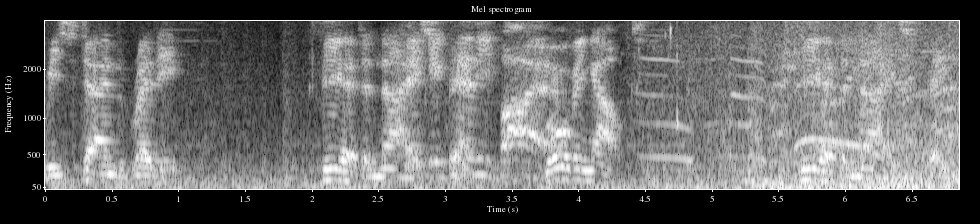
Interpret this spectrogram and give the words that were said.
We stand ready. Fear denies Taking faith. heavy fire. Moving out. Fear denies faith.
